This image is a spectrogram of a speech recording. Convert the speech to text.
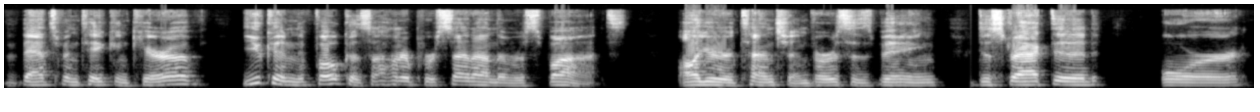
that's been taken care of, you can focus 100% on the response, all your attention versus being distracted or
